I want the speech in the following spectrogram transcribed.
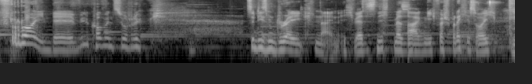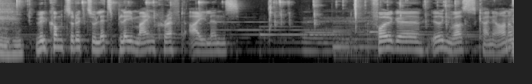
Freunde, willkommen zurück zu diesem Drake. Nein, ich werde es nicht mehr sagen, ich verspreche es euch. Mhm. Willkommen zurück zu Let's Play Minecraft Islands. Folge irgendwas, keine Ahnung,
